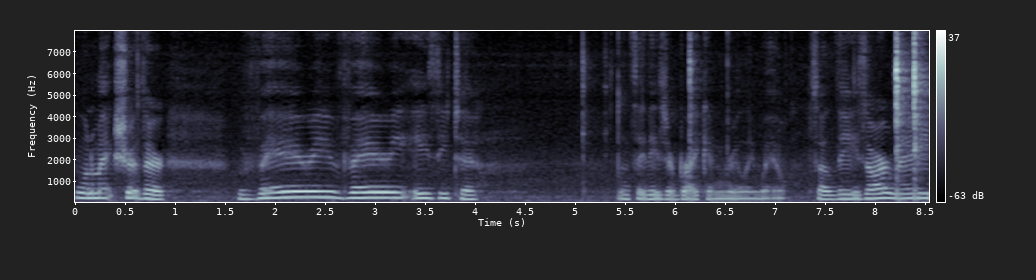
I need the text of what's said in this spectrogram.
You want to make sure they're very, very easy to, let's see, these are breaking really well. So these are ready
